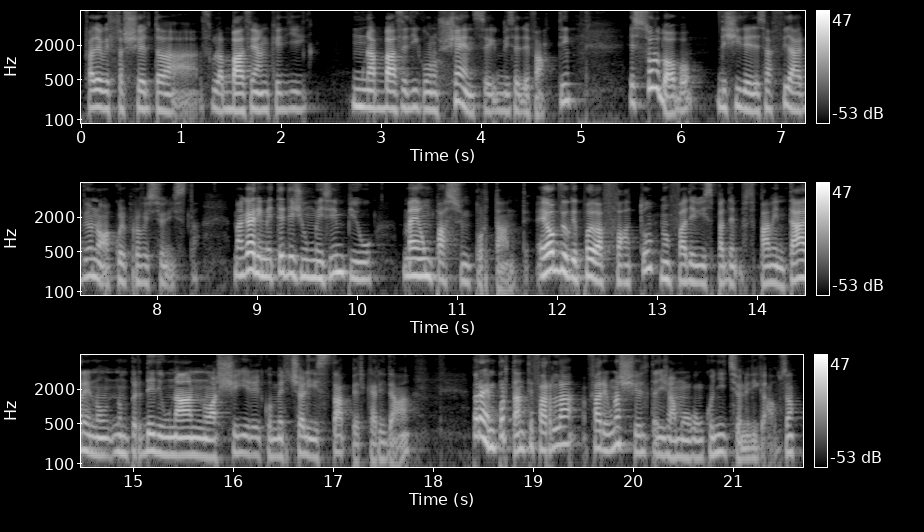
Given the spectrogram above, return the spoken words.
fate questa scelta sulla base anche di una base di conoscenze che vi siete fatti e solo dopo decidete se affidarvi o no a quel professionista. Magari metteteci un mese in più, ma è un passo importante. È ovvio che poi va fatto, non fatevi spaventare, non, non perdete un anno a scegliere il commercialista, per carità, però è importante farla, fare una scelta, diciamo, con cognizione di causa.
